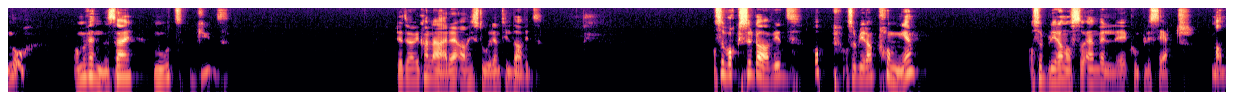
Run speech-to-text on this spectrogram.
nå om å vende seg mot Gud. Det tror jeg vi kan lære av historien til David. Og så vokser David opp, og så blir han konge. Og så blir han også en veldig komplisert mann.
